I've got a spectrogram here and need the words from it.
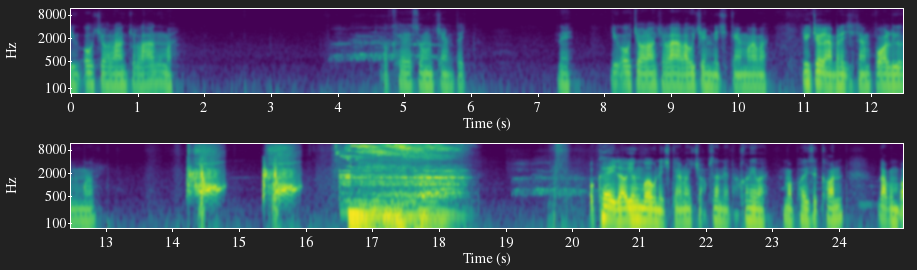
យើងអូសចុះឡើងចុះឡើងបាទអូខេសូមរងចាំបន្តិចនេះ យើងអូចុះឡើងចុះឡើងឥឡូវចេញពាណិជ្ជកម្មមកបាទយើងចុចអាពាណិជ្ជកម្មពណ៌លឿងហ្នឹងមកOK ឥឡូវយើងមើលពាណិជ្ជកម្មឲ្យចប់សិនអ្នកនរគ្នាបាទ20 second 18 17 16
